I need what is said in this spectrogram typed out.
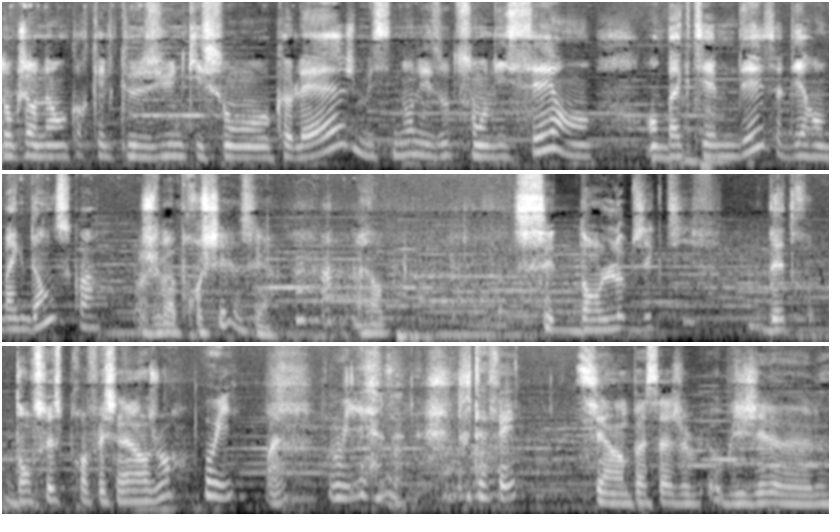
Donc j'en ai encore quelques-unes qui sont au collège, mais sinon les autres sont au lycée en, en bac TMD, c'est-à-dire en bac danse, quoi. Je vais m'approcher aussi. Alors, C'est dans l'objectif d'être danseuse professionnelle un jour? Oui, Ouais. oui, tout à fait. C'est un passage ob- obligé, le, le-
